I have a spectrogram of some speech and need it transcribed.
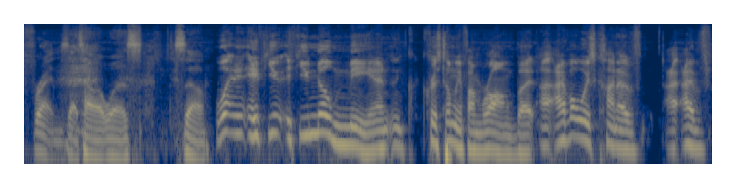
friends. That's how it was. So Well, if you if you know me, and Chris, tell me if I'm wrong, but I, I've always kind of I, I've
